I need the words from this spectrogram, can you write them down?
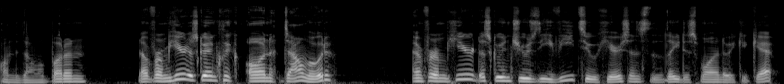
on the download button. Now, from here, just go and click on download. And from here, just go and choose the V2 here since the latest one that we could get.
